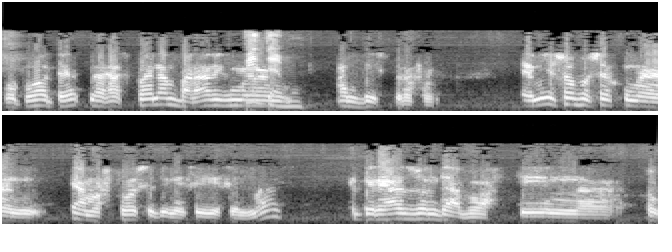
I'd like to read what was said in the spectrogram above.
Οπότε, να σας πω ένα παράδειγμα αντίστροφο. Εμείς όπως έχουμε διαμορφώσει την εισήγηση μας, επηρεάζονται από αυτήν το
